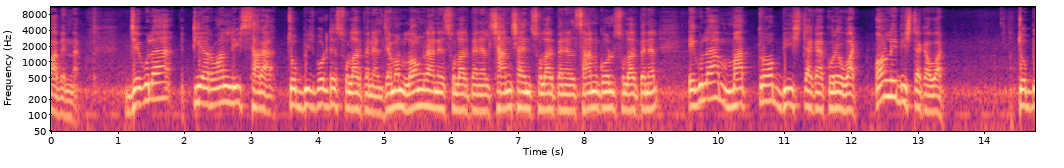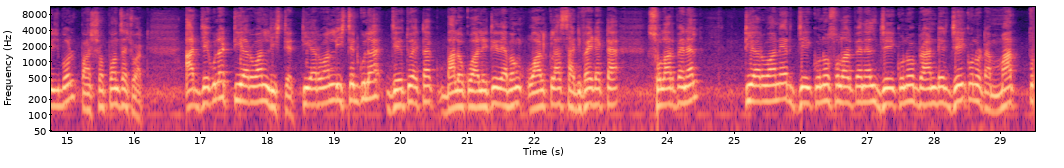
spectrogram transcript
পাবেন না। যেগুলা টিয়ার ওয়ান লিড ছাড়া চব্বিশ ভোল্টের সোলার প্যানেল, যেমন লং রানের solar panel, sunshine solar panel sun gold solar panel এগুলা মাত্র বিশ টাকা করে ওয়াট অনলি বিশ টাকা ওয়াট। চব্বিশ ভোল্ট পাঁচশো পঞ্চাশ ওয়াট। আর যেগুলা tier one listed tier one লিস্টেডগুলা যেহেতু একটা ভালো কোয়ালিটির এবং ওয়ার্ল্ড ক্লাস সার্টিফাইড একটা সোলার প্যানেল টিয়ার ওয়ানের যে কোনো সোলার প্যানেল যে কোনো ব্র্যান্ডের যে কোনোটা মাত্র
